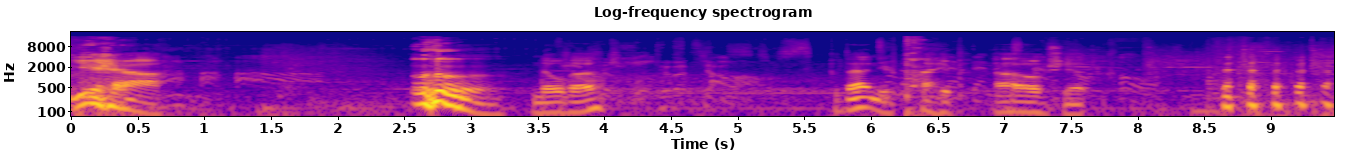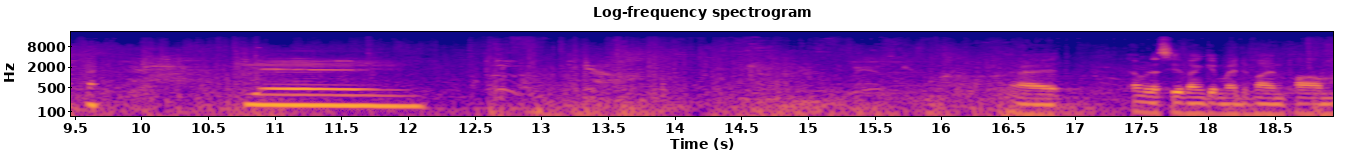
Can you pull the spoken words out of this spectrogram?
Yeah! Ugh. Nova. Put that in your pipe. Oh, shit. Yay! Alright. I'm gonna see if I can get my Divine Palm.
